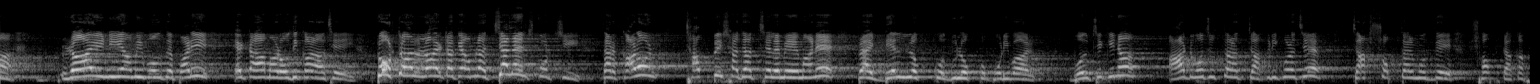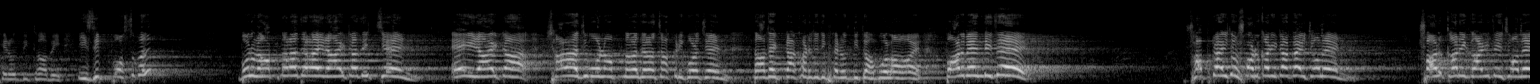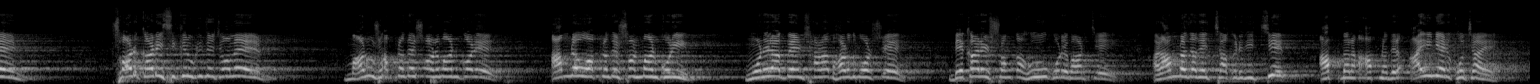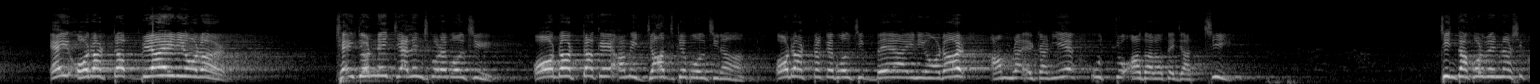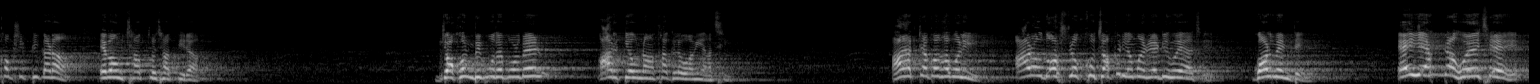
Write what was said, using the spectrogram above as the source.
রায় নিয়ে আমি বলতে পারি, এটা আমার অধিকার আছে। টোটাল রায়টাকে আমরা চ্যালেঞ্জ করছি। তার কারণ ছাব্বিশ হাজার ছেলে মেয়ে মানে প্রায় দেড় লক্ষ, দু লক্ষ পরিবার। বলছে কি না, আট বছর তারা চাকরি করেছে, চার সপ্তাহের মধ্যে সব টাকা ফেরত দিতে হবে। ইজ ইট পসিবল বলুন, আপনারা যারা এই রায়টা দিচ্ছেন, এই রায়টা সারা জীবন আপনারা যারা চাকরি করেছেন, তাদের টাকাটা যদি ফেরত দিতে বলা হয়, পারবেন দিতে? সবটাই তো সরকারি টাকায় চলেন। সরকারি গাড়িতে চলেন, সরকারি সিকিউরিটিতে চলেন। মানুষ আপনাদের সম্মান করে, আমরাও আপনাদের সম্মান করি। মনে রাখবেন, সারা ভারতবর্ষে বেকারের সংখ্যা হু করে বাড়ছে। আর আমরা যাদের চাকরি দিচ্ছি, আপনারা আপনাদের আইনের খোঁচায়। এই অর্ডারটা বেআইনি অর্ডার। সেই জন্যেই চ্যালেঞ্জ করে বলছি, অর্ডারটাকে আমি জাজকে বলছি না। অর্ডারটাকে বলছি বেআইনি অর্ডার। আমরা এটা নিয়ে উচ্চ আদালতে যাচ্ছি। চিন্তা করবেন না, শিক্ষক, শিক্ষিকারা এবং ছাত্রছাত্রীরা। যখন বিপদে পড়বেন, আর কেউ না থাকলেও আমি আছি। আর একটা কথা বলি আরও দশ লক্ষ চাকরি আমার রেডি হয়ে আছে গভর্নমেন্টে এই একটা হয়েছে,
